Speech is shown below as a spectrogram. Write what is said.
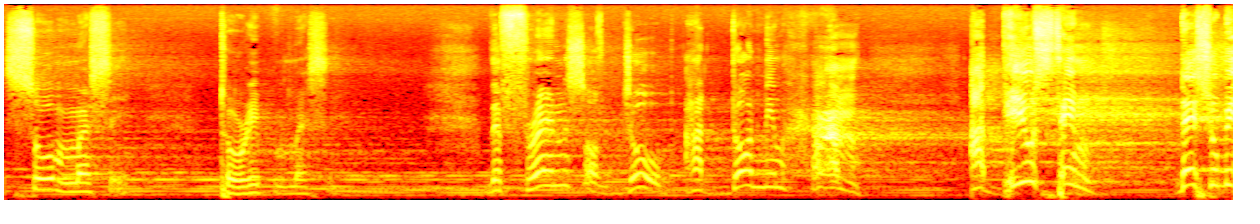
So mercy to reap mercy. The friends of Job had done him harm, abused him. They should be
